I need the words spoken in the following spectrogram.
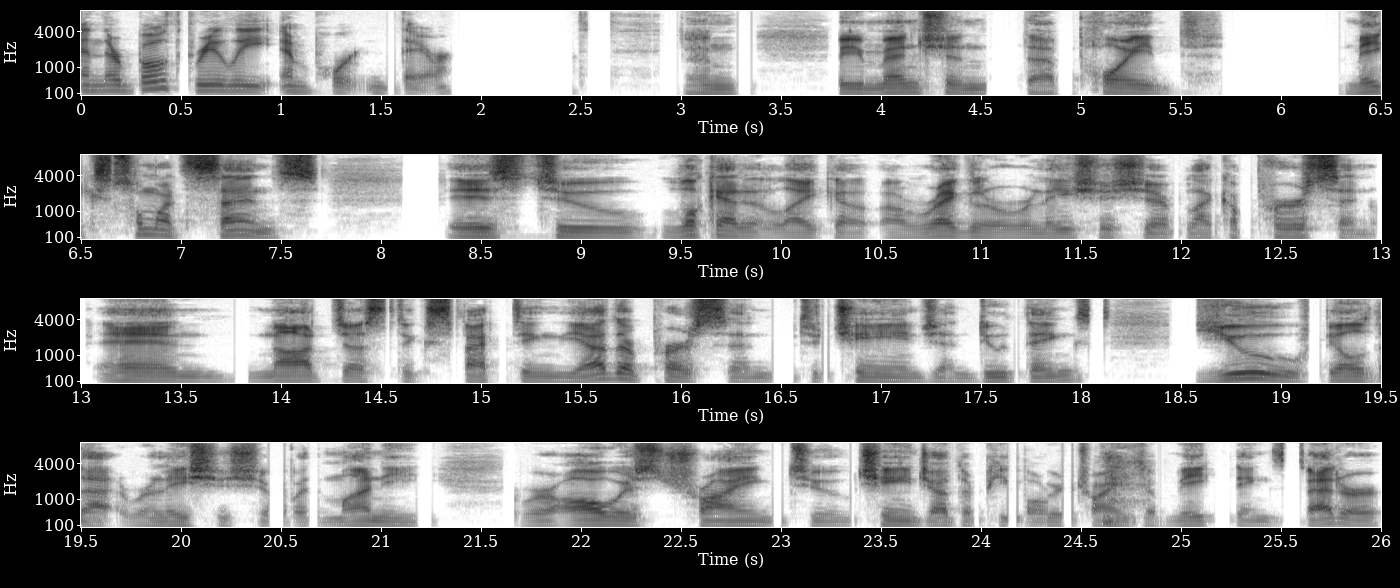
And they're both really important there. And you mentioned that point makes so much sense is to look at it like a, a regular relationship, like a person, and not just expecting the other person to change and do things. You build that relationship with money. We're always trying to change other people. We're trying to make things better.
